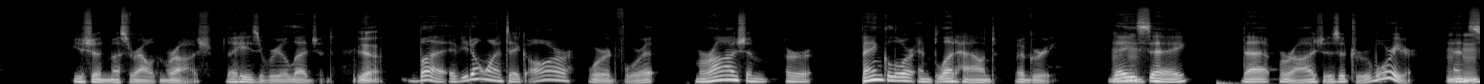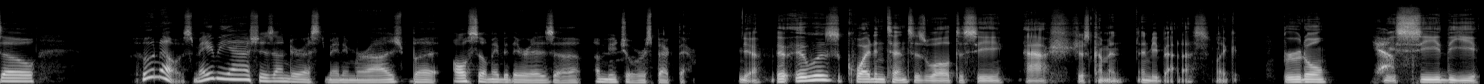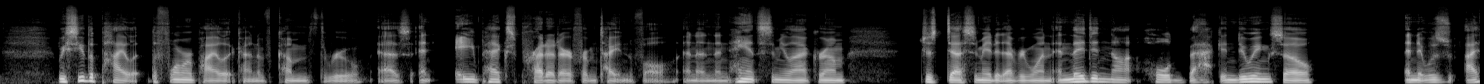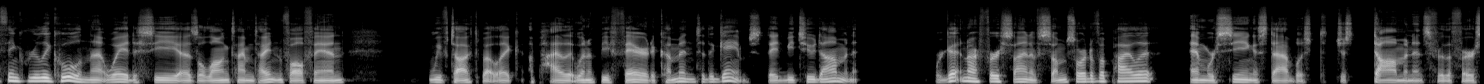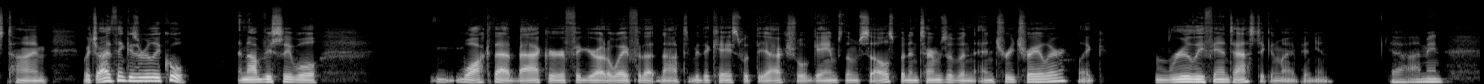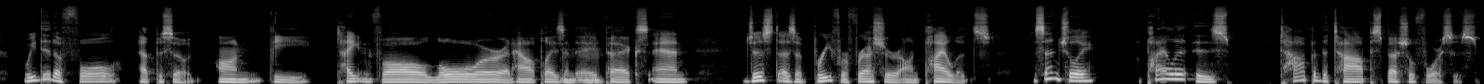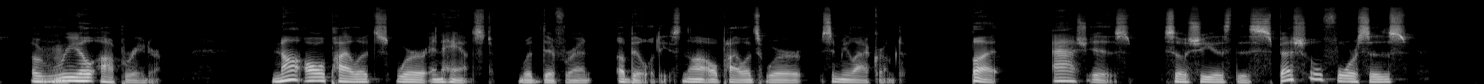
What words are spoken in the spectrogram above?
you shouldn't mess around with Mirage, that he's a real legend. Yeah. But if you don't want to take our word for it, Mirage and or Bangalore and Bloodhound agree. They mm-hmm. say that Mirage is a true warrior. Mm-hmm. And so who knows? Maybe Ash is underestimating Mirage, but also maybe there is a, a mutual respect there. Yeah, it, it was quite intense as well to see Ash just come in and be badass. Like brutal. Yeah. We see the we see the pilot, the former pilot kind of come through as an apex predator from Titanfall and an enhanced simulacrum just decimated everyone and they did not hold back in doing so and it was i think really cool in that way to see as a longtime titanfall fan we've talked about like a pilot wouldn't be fair to come into the games they'd be too dominant we're getting our first sign of some sort of a pilot and we're seeing established just dominance for the first time which i think is really cool and obviously we'll walk that back or figure out a way for that not to be the case with the actual games themselves. But in terms of an entry trailer, like really fantastic in my opinion. Yeah, I mean, we did a full episode on the Titanfall lore and how it plays into mm-hmm. Apex. And just as a brief refresher on pilots, essentially, a pilot is top of the top special forces, a mm-hmm. real operator not all pilots were enhanced with different abilities. Not all pilots were simulacrumed, but Ash is. So she is this special forces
